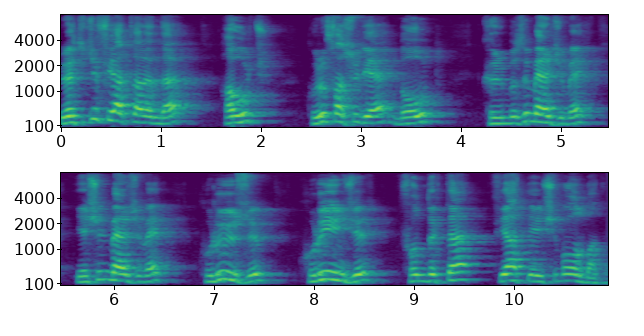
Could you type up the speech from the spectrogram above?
Üretici fiyatlarında havuç, kuru fasulye, nohut, kırmızı mercimek, yeşil mercimek, kuru üzüm, kuru incir, fındıkta fiyat değişimi olmadı.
